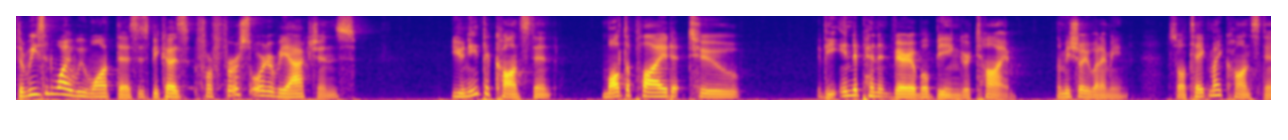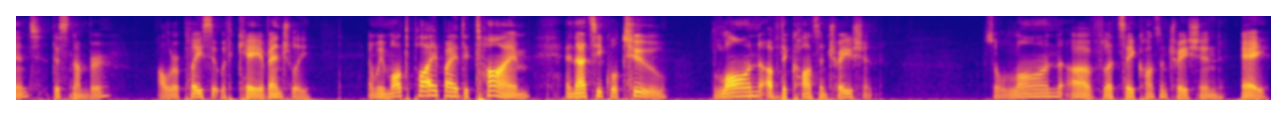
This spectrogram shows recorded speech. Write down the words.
The reason why we want this is because for first order reactions, you need the constant multiplied to the independent variable being your time. Let me show you what I mean. So I'll take my constant, this number, I'll replace it with k eventually, and we multiply it by the time, and that's equal to ln of the concentration. So ln of, let's say, concentration A.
